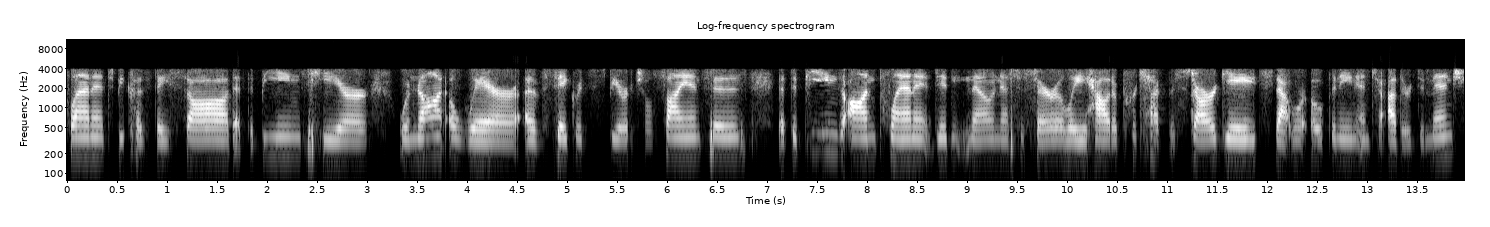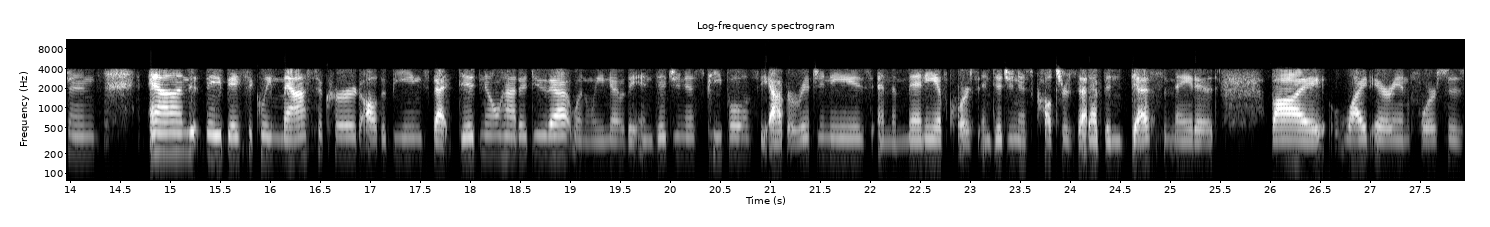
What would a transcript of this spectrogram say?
planet because they saw that the beings here were not aware of sacred spiritual sciences, that the beings on planet didn't know necessarily how to protect the stargates that were opening into other dimensions, and they basically massacred all the beings that did know how to do that when we know the indigenous peoples, the aborigines, and the many, of course, indigenous cultures that have been decimated by white Aryan forces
